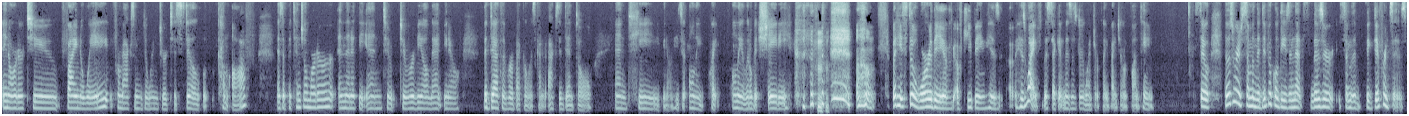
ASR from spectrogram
in order to find a way for Maxim de Winter to still come off as a potential murderer, and then at the end to to reveal that you know the death of Rebecca was kind of accidental, and he you know he's only quite only a little bit shady, um, but he's still worthy of of keeping his uh, his wife, the second Mrs. de Winter, played by Joan Fontaine. So those were some of the difficulties, and that's those are some of the big differences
